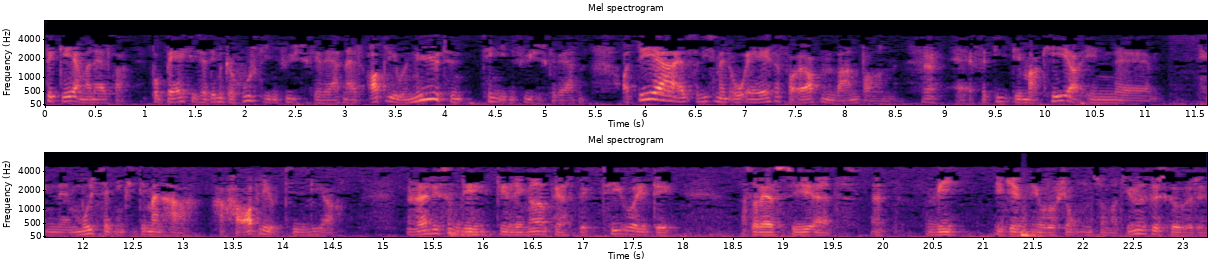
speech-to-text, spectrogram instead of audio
begærer man altså på basis af det, man kan huske i den fysiske verden, at opleve nye ting i den fysiske verden. Og det er altså ligesom en oase for ørkenvandreren, ja. fordi det markerer en, øh, en øh, modsætning til det, man har, har, har oplevet tidligere. Men hvad er ligesom de, de længere perspektiver i det? Altså lad os sige, at, at vi igennem evolutionen, som Martinus beskriver det,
